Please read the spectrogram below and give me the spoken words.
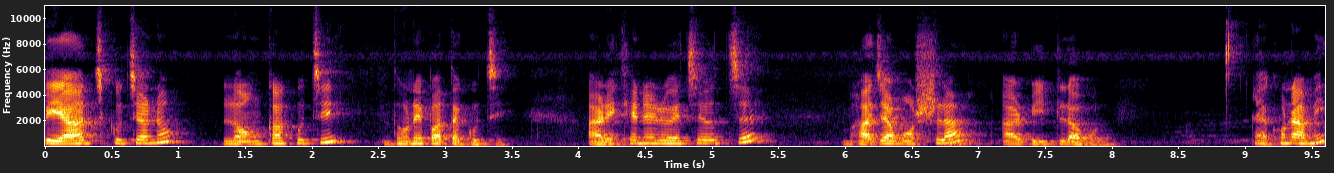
পেঁয়াজ কুচানো, লঙ্কা কুচি ধনে পাতা কুচি। আর এখানে রয়েছে হচ্ছে ভাজা মশলা আর বিট লবণ। এখন আমি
